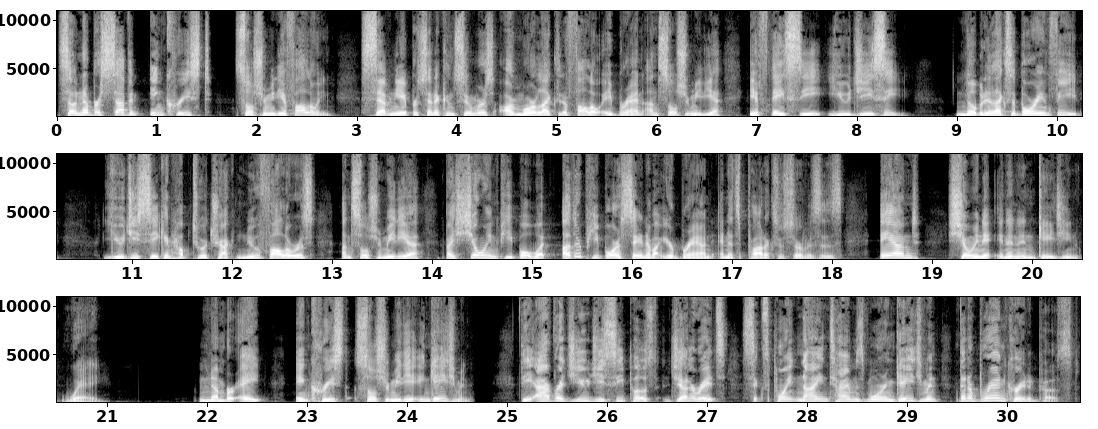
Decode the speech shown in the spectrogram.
So, number seven, increased social media following. 78% of consumers are more likely to follow a brand on social media if they see UGC. Nobody likes a boring feed. UGC can help to attract new followers on social media by showing people what other people are saying about your brand and its products or services and showing it in an engaging way. Number eight, increased social media engagement. The average UGC post generates 6.9 times more engagement than a brand created post.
